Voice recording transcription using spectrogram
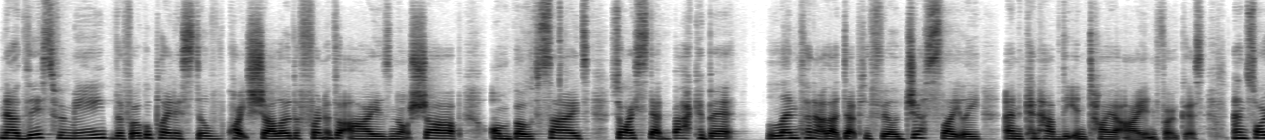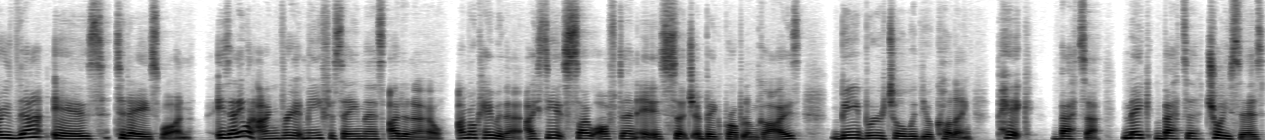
Now this for me, the focal plane is still quite shallow. The front of the eye is not sharp on both sides. So I step back a bit, lengthen out that depth of field just slightly and can have the entire eye in focus. And so that is today's one. Is anyone angry at me for saying this? I don't know. I'm okay with it. I see it so often. It is such a big problem, guys. Be brutal with your culling. Pick better. Make better choices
